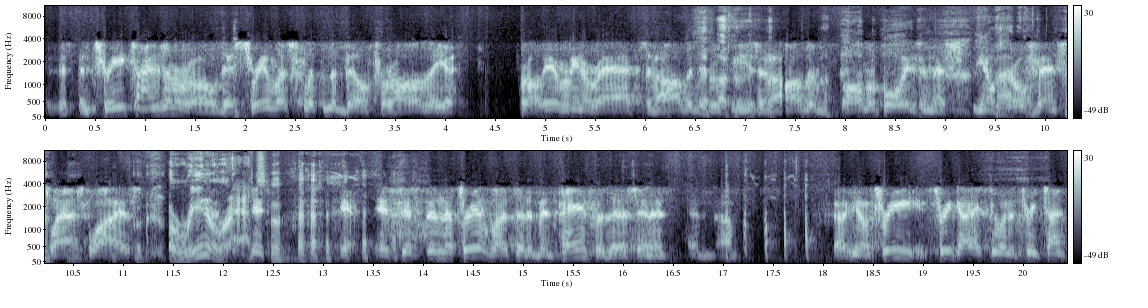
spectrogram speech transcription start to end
It's been three times in a row. There's three of us flipping the bill for all the uh, for all the arena rats and all the groupies and all the all the boys and the you know girlfriends slash wives. Arena rats. It, it, it's just been the three of us that have been paying for this, and it, and um, uh, you know, three three guys doing it three times.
